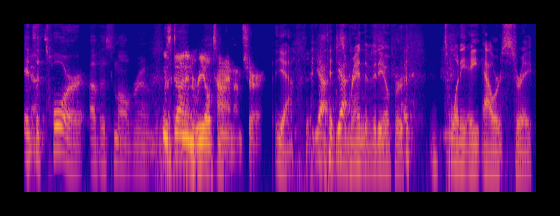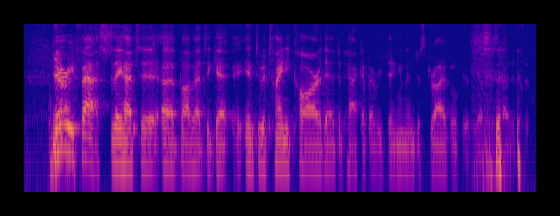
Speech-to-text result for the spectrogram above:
it's a tour of a small room. It was done in real time, I'm sure. Yeah, Yeah, they just yeah. ran the video for twenty eight hours straight. very fast. They had to. Uh, Bob had to get into a tiny car. They had to pack up everything and then just drive over to the other side of the.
